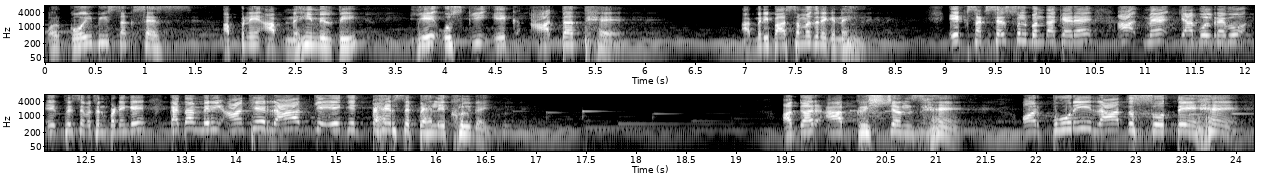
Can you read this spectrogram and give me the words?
और कोई भी सक्सेस अपने आप नहीं मिलती, ये उसकी एक आदत है। आप मेरी बात समझ रहे कि नहीं? एक सक्सेसफुल बंदा कह रहा है आ, मैं क्या बोल रहा है वो? एक फिर से वचन पढ़ेंगे। कहता मेरी आँखें रात के एक एक पहर से पहले खुल गई। अगर आप क्रिश्चियंस हैं और पूरी रात सोते हैं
